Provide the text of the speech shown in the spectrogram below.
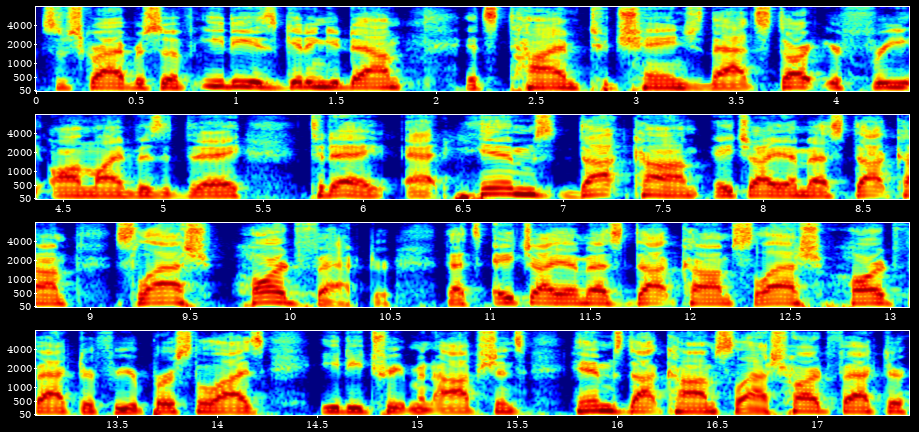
subscribers. So if ED is getting you down, it's time to change that. Start your free online visit today, today at HIMS.com, H-I-M-S.com slash hard factor. That's H-I-M-S.com slash hard factor for your personalized ED treatment options. HIMS.com slash hard factor.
